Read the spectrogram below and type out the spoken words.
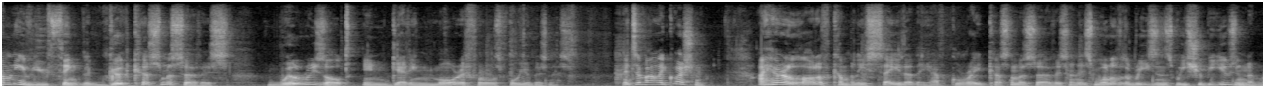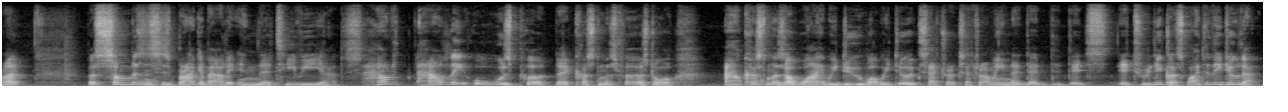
How many of you think that good customer service will result in getting more referrals for your business? It's a valid question. I hear a lot of companies say that they have great customer service, and it's one of the reasons we should be using them, right? But some businesses brag about it in their TV ads. How how do they always put their customers first, or our customers are why we do what we do, etc., etc. I mean, it's it's ridiculous. Why do they do that?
